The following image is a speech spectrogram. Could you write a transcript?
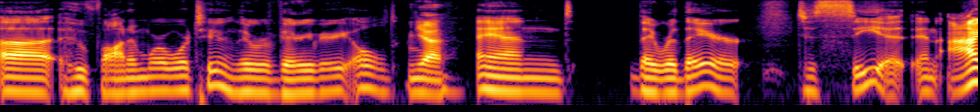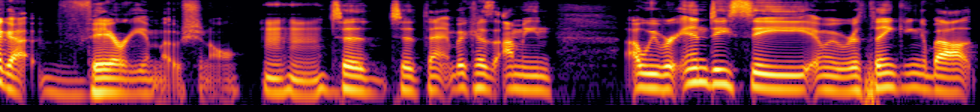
uh, who fought in World War II. They were very, very old. Yeah, and they were there to see it, and I got very emotional mm-hmm. to to think because I mean uh, we were in DC and we were thinking about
